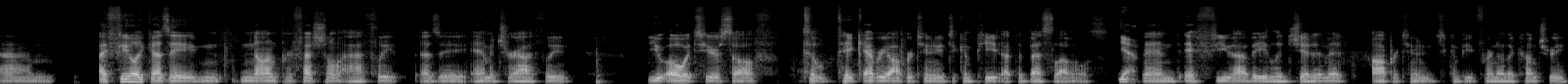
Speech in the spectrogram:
um, I feel like as a non-professional athlete, as a amateur athlete, you owe it to yourself to take every opportunity to compete at the best levels. Yeah. And if you have a legitimate opportunity to compete for another country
